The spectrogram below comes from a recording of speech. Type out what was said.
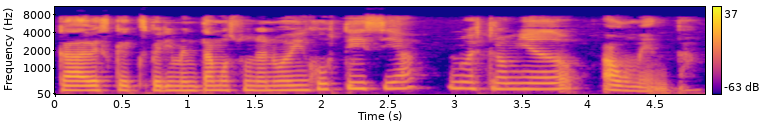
Cada vez que experimentamos una nueva injusticia, nuestro miedo aumenta.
